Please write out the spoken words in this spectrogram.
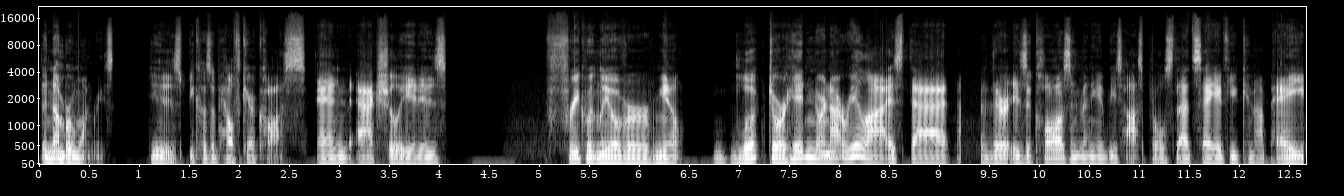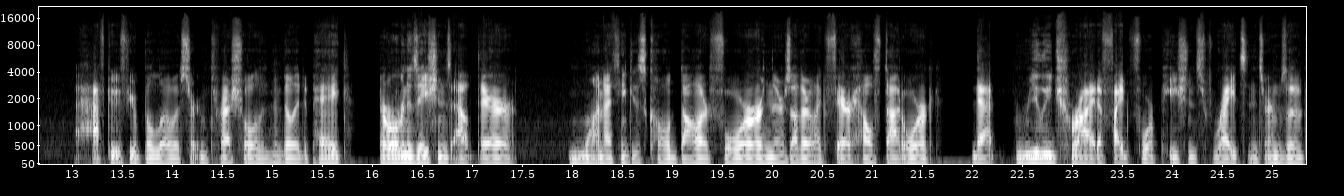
the number one reason is because of healthcare costs. And actually it is frequently over, you know, looked or hidden or not realized that there is a clause in many of these hospitals that say if you cannot pay, you have to if you're below a certain threshold and ability to pay. There are organizations out there. One I think is called Dollar For, and there's other like fairhealth.org that really try to fight for patients' rights in terms of,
